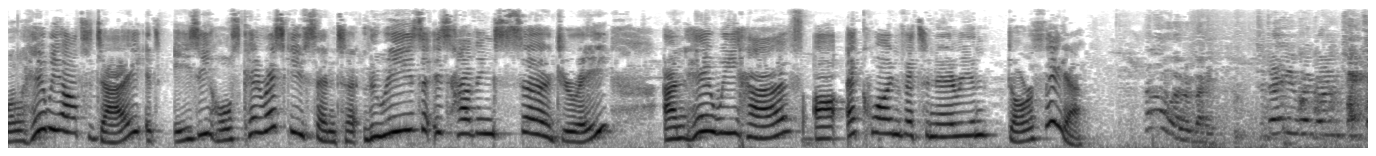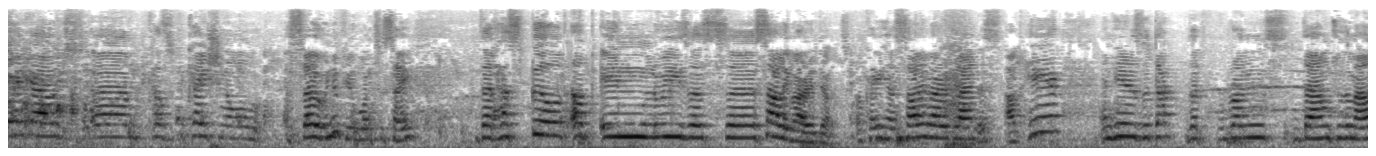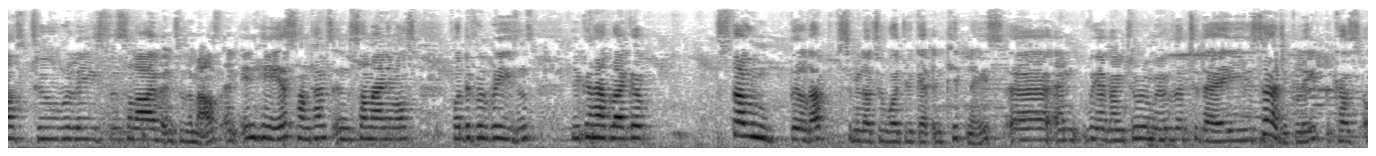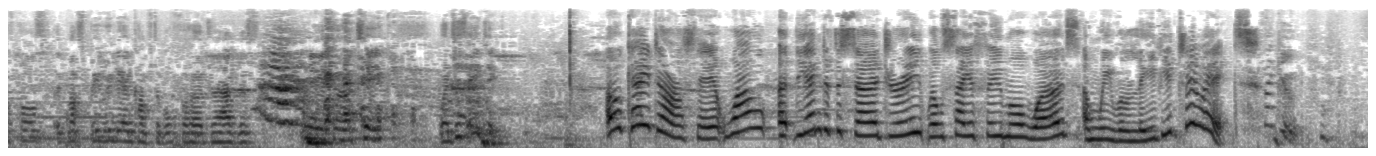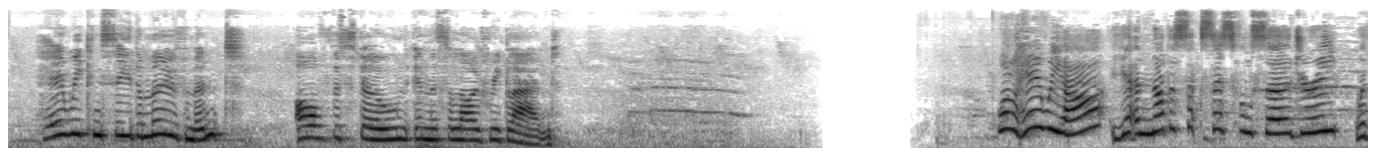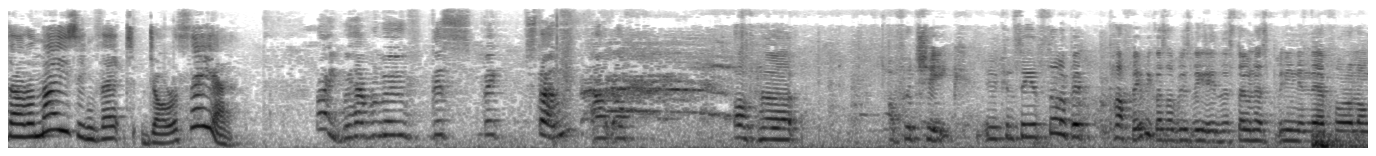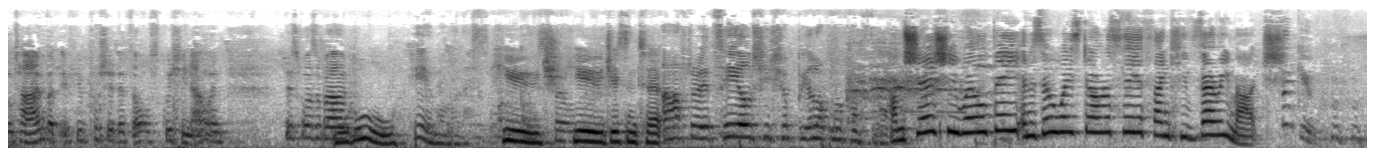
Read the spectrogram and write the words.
Well, here we are today at Easy Horse Care Rescue Centre. Louisa is having surgery and here we have our equine veterinarian, Dorothea. Hello everybody. Today we're going to take out um, calcification or stone, if you want to say, that has built up in Louisa's uh, salivary duct. Okay, her salivary gland is up here and here's the duct that runs down to the mouth to release the saliva into the mouth and in here sometimes in some animals for different reasons you can have like a stone build-up similar to what you get in kidneys uh, and we are going to remove that today surgically because of course it must be really uncomfortable for her to have this near to her cheek when she's eating. Okay, Dorothy. Well, at the end of the surgery, we'll say a few more words and we will leave you to it. Thank you. Here we can see the movement of the stone in the salivary gland. Well, here we are, yet another successful surgery with our amazing vet, Dorothea. Right, we have removed this big stone out of, of her of her cheek. You can see it's still a bit puffy because obviously the stone has been in there for a long time, but if you push it, it's all squishy now. And this was about Ooh. here, more or less. Huge, So- huge, isn't it? After it's healed, she should be a lot more comfortable. I'm sure she will be. And as always, Dorothea, thank you very much. Thank you.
